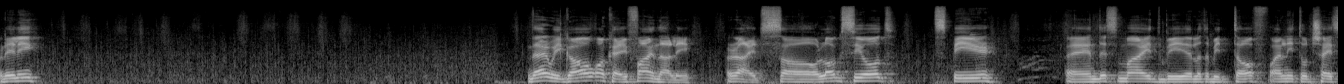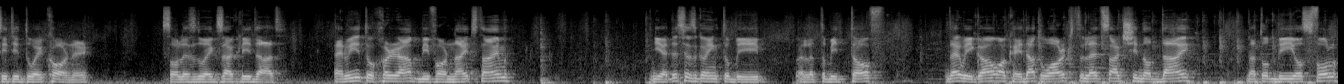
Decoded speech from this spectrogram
Really? There we go. Okay, finally. Right, so log suit, spear, and this might be a little bit tough. I need to chase it into a corner. So let's do exactly that. And we need to hurry up before night time. Yeah, this is going to be a little bit tough. There we go. Okay, that worked. Let's actually not die. That would be useful.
